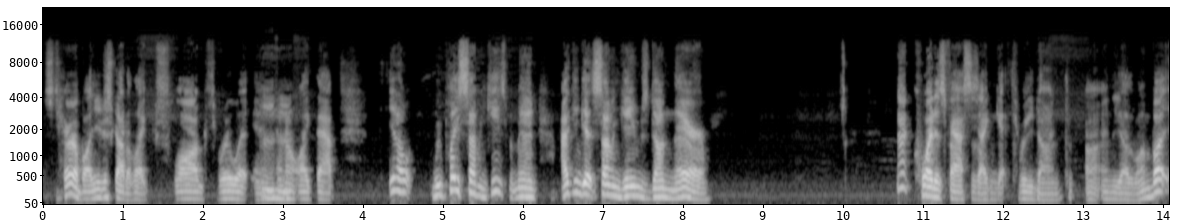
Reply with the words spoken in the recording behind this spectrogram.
is terrible, and you just got to like slog through it, and I Mhm. don't like that. You know, we play seven games, but man, I can get seven games done there. Not quite as fast as I can get three done uh, in the other one, but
